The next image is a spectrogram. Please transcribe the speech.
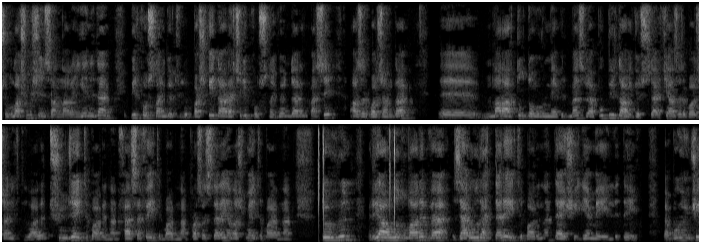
çuğlaşmış insanların yenidən bir postdan götürülüb başqa idarəçilik postuna göndərilməsi Azərbaycanda e, narahatlıq doğurmaya bilməz və bu bir daha göstərir ki, Azərbaycan iqtidarı düşüncə etibarilə, fəlsəfə etibarilə, proseslərə yanaşma etibarilə, dövrün reallıqları və zərurətləri etibarilə dəyişikliyə meyilli deyil. Və bugünkü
